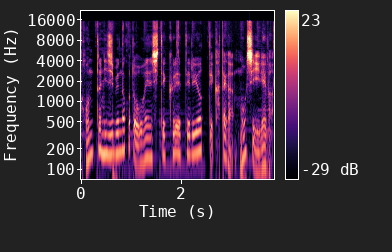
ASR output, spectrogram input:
本当に自分のことを応援してくれてるよって方がもしいれば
